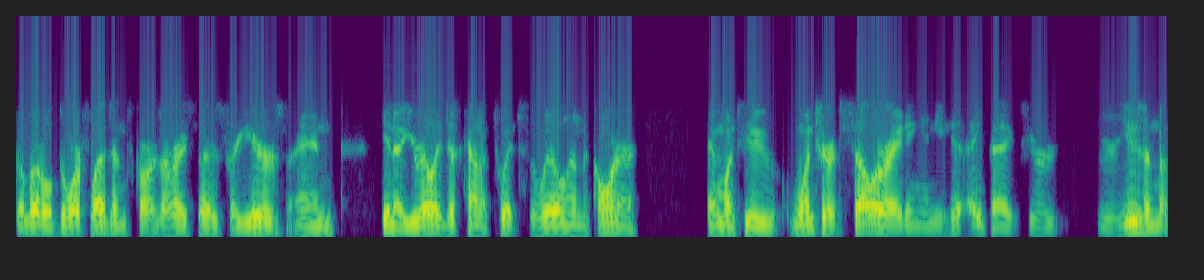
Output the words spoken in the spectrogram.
The little dwarf Legends cars, I raced those for years. And, you know, you really just kind of twitch the wheel in the corner. And once you once you're accelerating and you hit apex, you're you're using the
